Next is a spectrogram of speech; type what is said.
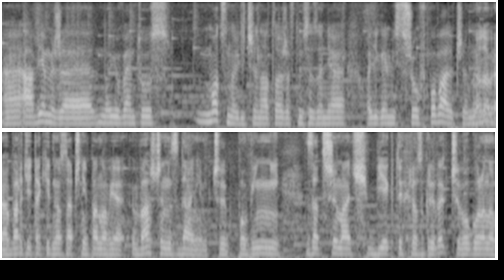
E, A wiemy, że no Juventus mocno liczy na to, że w tym sezonie o Ligę Mistrzów powalczy. No dobra, a bardziej tak jednoznacznie, panowie, waszym zdaniem, czy powinni zatrzymać bieg tych rozgrywek, czy w ogóle one,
